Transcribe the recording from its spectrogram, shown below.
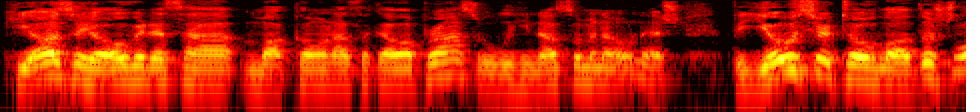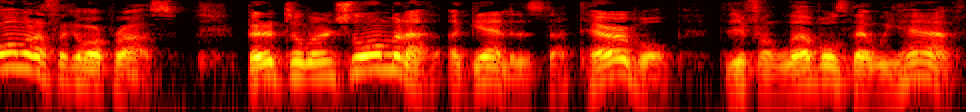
Ki also oved es ha-makom anas lakabal pras, ulihinasom and onesh. V'yoser tov lav, shalom anas pras. Better to learn shalom Again, it's not terrible, the different levels that we have.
